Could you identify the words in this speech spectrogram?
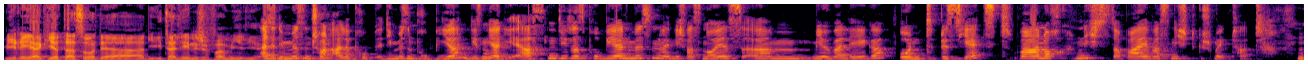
Wie reagiert da so der, die italienische Familie? Also die müssen schon alle, die müssen probieren. Die sind ja die Ersten, die das probieren müssen, wenn ich was Neues ähm, mir überlege. Und bis jetzt war noch nichts dabei, was nicht geschmeckt hat.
